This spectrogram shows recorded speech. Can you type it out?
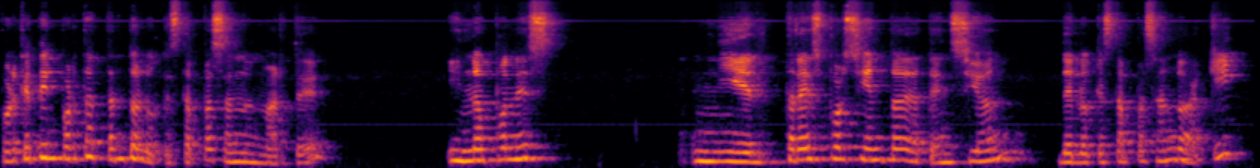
¿por qué te importa tanto lo que está pasando en Marte? Y no pones ni el 3% de atención de lo que está pasando aquí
